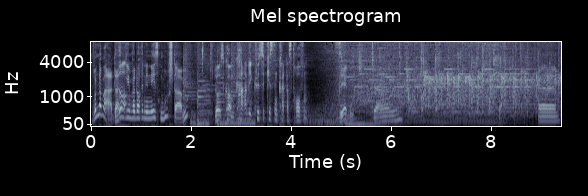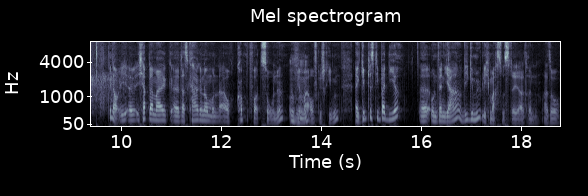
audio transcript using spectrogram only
Wunderbar, dann So. gehen wir doch in den nächsten Buchstaben. Los, komm, K wie Küsse, Kissen, Katastrophen. Sehr gut. Dann. Äh, genau, ich, äh, ich habe da mal äh, das K genommen und auch Komfortzone mir Mhm. mal aufgeschrieben. Äh, gibt es die bei dir? Äh, und wenn ja, wie gemütlich machst du es dir da drin? Also,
